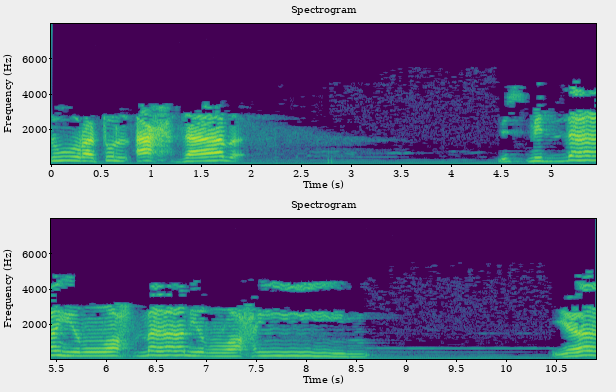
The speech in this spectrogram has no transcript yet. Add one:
سورة الأحزاب بسم الله الرحمن الرحيم يا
